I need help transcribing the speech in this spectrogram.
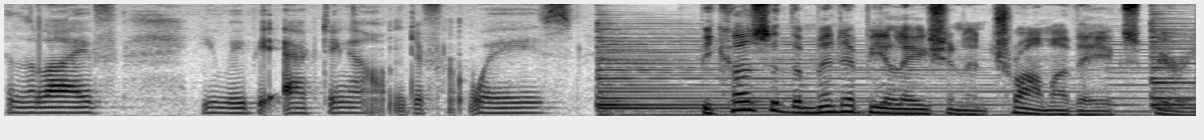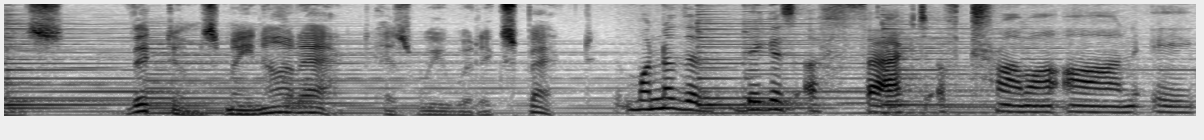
in the life. You may be acting out in different ways. Because of the manipulation and trauma they experience, victims may not act as we would expect. One of the biggest effect of trauma on a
